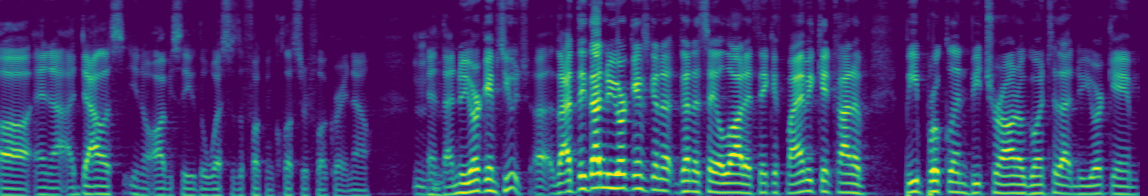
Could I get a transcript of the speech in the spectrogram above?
Uh, and uh, Dallas, you know, obviously the West is a fucking clusterfuck right now, Mm-hmm. and that New York game's huge. Uh, I think that New York game's gonna gonna say a lot. I think if Miami can kind of beat Brooklyn, beat Toronto, go into that New York game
